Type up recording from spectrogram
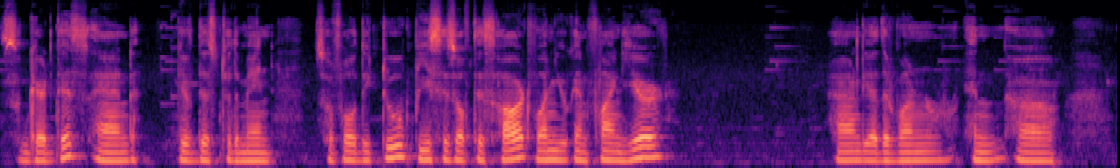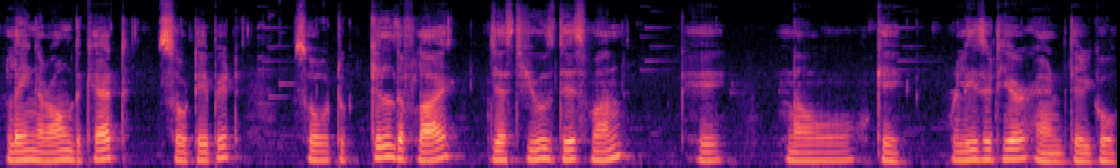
So get this and give this to the main so for the two pieces of this heart one you can find here and the other one in uh, laying around the cat. So tape it. So to kill the fly just use this one. Okay. Now okay. Release it here and there you go.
